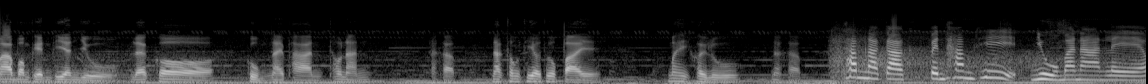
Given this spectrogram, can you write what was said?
มาบำเพ็ญเพียรอยู่ และก็กลุ่มนายพานเท่านั้นนะครับนักท่องเที่ยวทั่วไปไม่ค่อยรู้นะครับถ้ำนากาเป็นถ้ำที่อยู่มานานแล้ว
